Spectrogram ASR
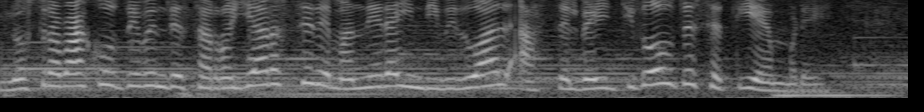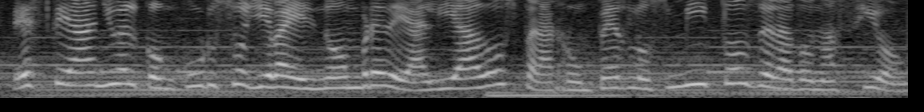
y los trabajos deben desarrollarse de manera individual hasta el 22 de septiembre. Este año el concurso lleva el nombre de Aliados para romper los mitos de la donación.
